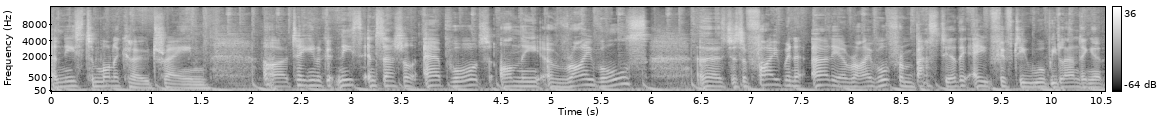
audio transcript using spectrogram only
a Nice to Monaco train. Uh, taking a look at Nice International Airport on the arrivals. There's just a five minute early arrival from Bastia. The 850 will be landing at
